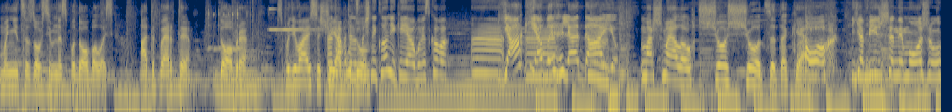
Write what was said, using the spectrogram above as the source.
Мені це зовсім не сподобалось. А тепер ти. Добре. Сподіваюся, що я Натрапити на буду. смачний клон, який я обов'язково. Е, Як я е, виглядаю? Маршмеллоу. Що, що це таке? Ох, я більше не можу.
